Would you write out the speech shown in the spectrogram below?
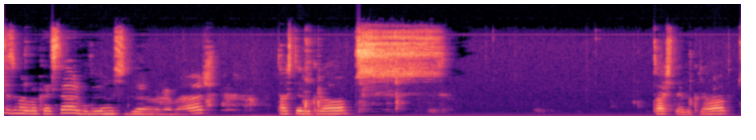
Herkese merhaba arkadaşlar. Bugün sizlerle beraber Taş Devri Craft Taş Devri Craft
